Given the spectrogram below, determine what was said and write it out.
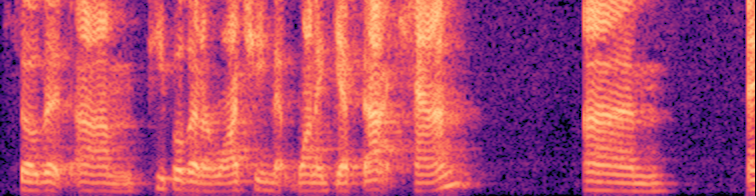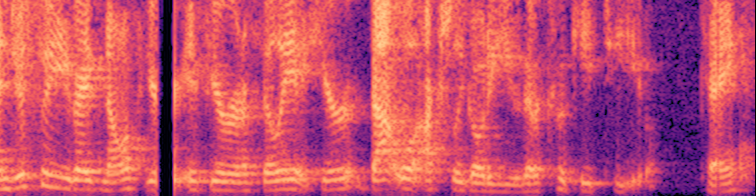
So that um, people that are watching that want to get that can. Um, and just so you guys know, if you're if you're an affiliate here, that will actually go to you. They're cookie to you. Okay.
